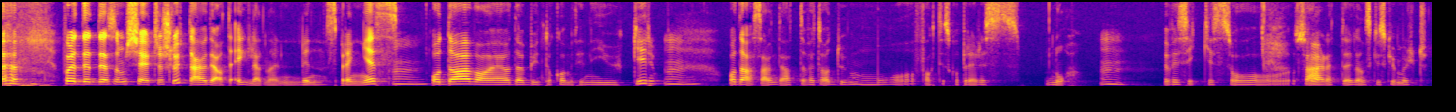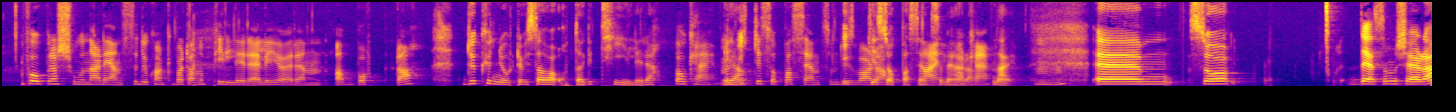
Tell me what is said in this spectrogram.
Eh, For det, det som skjer til slutt, er jo det at egglederen din sprenges. Mm. Og da var jeg jo Da begynte å komme til ni uker. Og da sa hun det at vet du hva, du må faktisk opereres nå. Mm. Hvis ikke så, så er dette ganske skummelt. For operasjon er det eneste. Du kan ikke bare ta noen piller eller gjøre en abort da? Du kunne gjort det hvis du hadde oppdaget tidligere. Ok, men Ja. ikke så pasient som du var Ikke da? Ikke så Nei, som jeg er okay. da. Nei. Ehm, så det som skjer da,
